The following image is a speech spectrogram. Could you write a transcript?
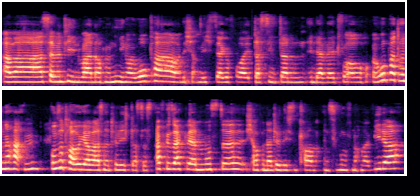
Aber Seventeen war noch nie in Europa und ich habe mich sehr gefreut, dass sie dann in der Welt wo auch Europa drin hatten. Umso trauriger war es natürlich, dass das abgesagt werden musste. Ich hoffe natürlich, sie kommen in Zukunft nochmal wieder.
